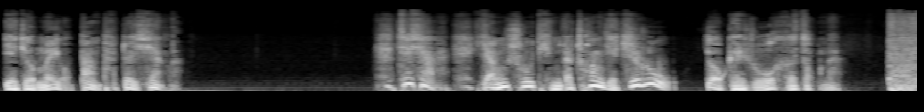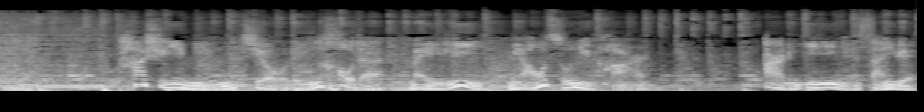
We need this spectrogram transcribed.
也就没有办法兑现了。接下来，杨淑婷的创业之路又该如何走呢？她是一名九零后的美丽苗族女孩，二零一一年三月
